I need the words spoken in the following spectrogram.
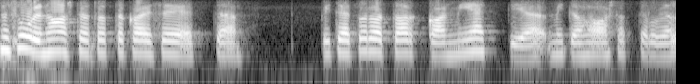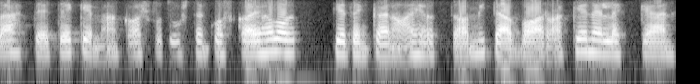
No suurin haaste on totta kai se, että pitää todella tarkkaan miettiä, mitä haastatteluja lähtee tekemään kasvotusten, koska ei halua tietenkään aiheuttaa mitään vaaraa kenellekään.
